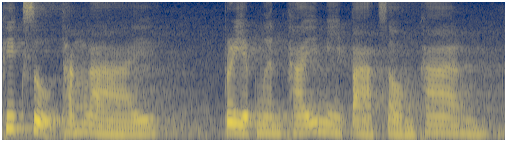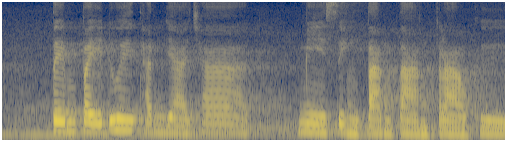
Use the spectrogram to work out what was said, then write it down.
ภิกษุทั้งหลาย เปรียบเหมือนไทยมีปากสองข้าง เต็มไปด้วยธัญญาชาติ มีสิ่งต่างๆกล่าวคือ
